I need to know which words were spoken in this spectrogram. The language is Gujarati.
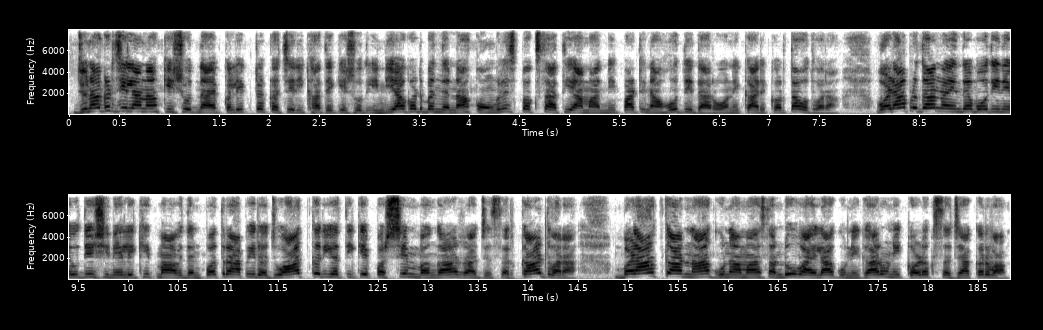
જુનાગઢ જિલ્લાના કિશોદ નાયબ કલેક્ટર કચેરી ખાતે કિશોદ ઇન્ડિયા ગઠબંધનના કોંગ્રેસ પક્ષ સાથે આમ આદમી પાર્ટીના હોદ્દેદારો અને કાર્યકર્તાઓ દ્વારા વડાપ્રધાન નરેન્દ્ર મોદીને ઉદ્દેશીને લિખિતમાં આવેદનપત્ર આપી રજૂઆત કરી હતી કે પશ્ચિમ બંગાળ રાજ્ય સરકાર દ્વારા બળાત્કારના ગુનામાં સંડોવાયેલા ગુનેગારોની કડક સજા કરવા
